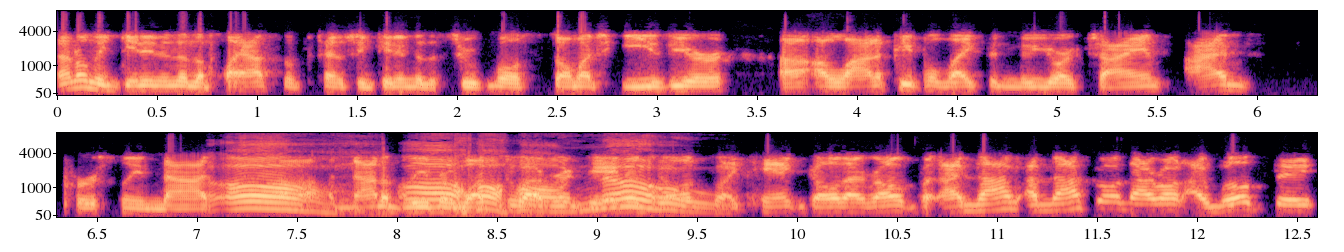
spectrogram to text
not only getting into the playoffs but potentially getting into the Super Bowl is so much easier. Uh, a lot of people like the New York Giants. I'm personally not oh, uh, not a believer oh, whatsoever in Daniel no. Jones, so I can't go that route. But I'm not I'm not going that route. I will say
